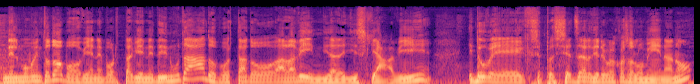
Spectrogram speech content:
nel momento dopo viene, porta- viene denudato, portato alla vendita degli schiavi, e dove se si azzera a dire qualcosa lo menano,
